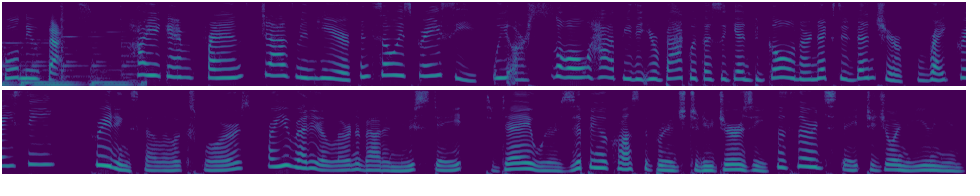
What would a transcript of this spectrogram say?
cool new facts. Hi again, friends. Jasmine here, and so is Gracie. We are so happy that you're back with us again to go on our next adventure. Right, Gracie? Greetings, fellow explorers. Are you ready to learn about a new state? Today we're zipping across the bridge to New Jersey, the third state to join the Union.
